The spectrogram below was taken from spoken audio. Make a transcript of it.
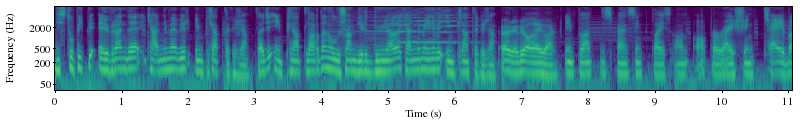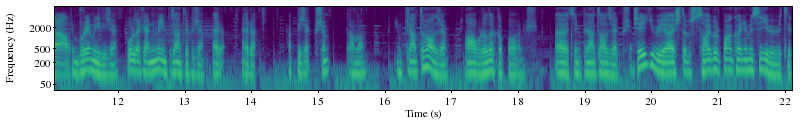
Distopik bir evrende kendime bir implant takacağım. Sadece implantlardan oluşan bir dünyada kendime yeni bir implant takacağım. Öyle bir olay var. Implant dispensing place on operation table. Şimdi buraya mı gideceğim? Burada kendime implant yapacağım. Her, her yapacakmışım. Tamam. İmplantı mı alacağım? Aa burada da kapı varmış. Evet implantı alacakmışım. Şey gibi ya işte bu Cyberpunk animesi gibi bir tık.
